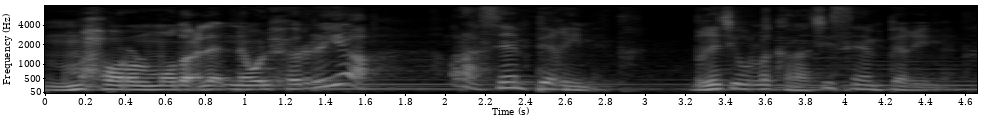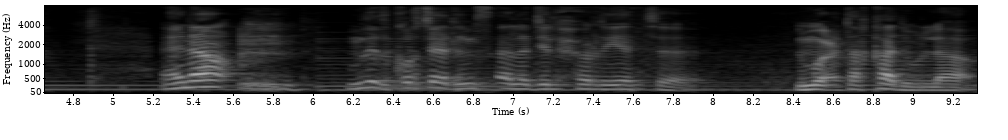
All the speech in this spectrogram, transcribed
نمحوروا الموضوع على إنه الحرية راه c'est un بغيتي ولا كرهتي c'est un périmètre. أنا ملي ذكرت هذه المسألة ديال حرية المعتقد ولا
